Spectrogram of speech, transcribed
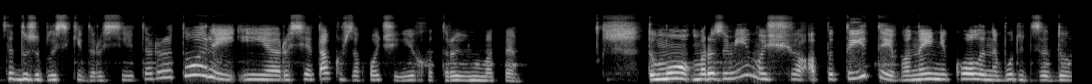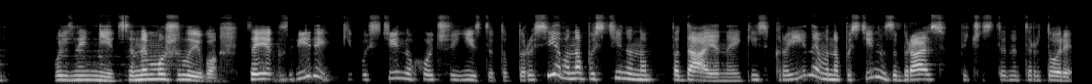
Це дуже близькі до Росії території, і Росія також захоче їх отримати. Тому ми розуміємо, що апетити вони ніколи не будуть задовольнені. Це неможливо. Це як звірі, які постійно хоче їсти. Тобто Росія вона постійно нападає на якісь країни, вона постійно забирає собі частини території.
